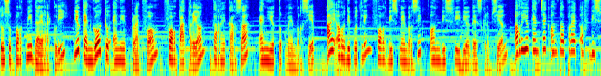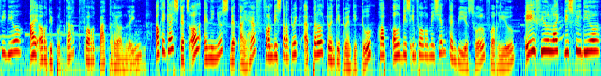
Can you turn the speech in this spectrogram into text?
to support me directly, you can go to any platform for Patreon, Karya Karsa, and YouTube membership. I already put link for this membership on this video description or you can check on top right of this video. I already put card for Patreon link. Okay guys, that's all any news that I have from the start week April 2022. Hope all this information can be useful for you. If you like this video,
